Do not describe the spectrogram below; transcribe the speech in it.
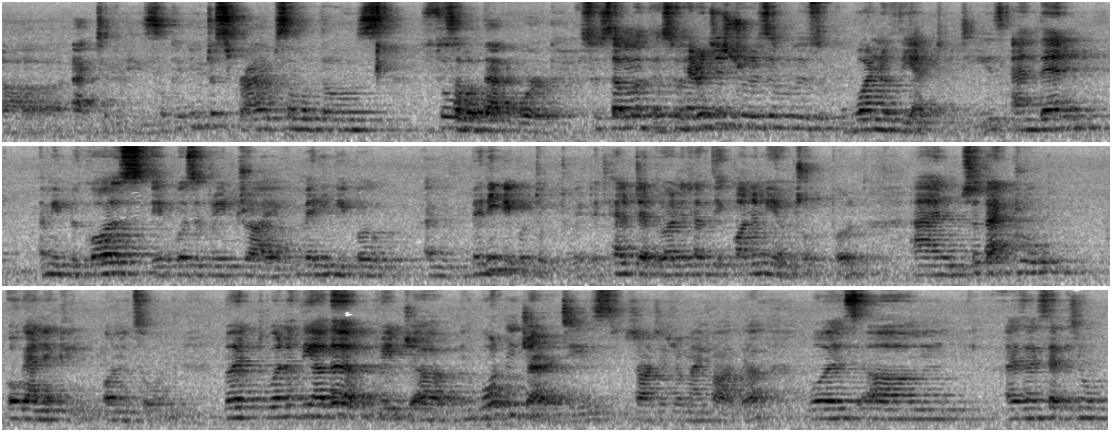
uh, activities. So can you describe some of those, so, some of that work? So some of the, so heritage tourism was one of the activities, and then, I mean, because it was a great drive, many people, I mean, many people took to it. It helped everyone. It helped the economy of Jodhpur. And so that grew organically on its own. But one of the other great, uh, important charities, started from my father, was, um, as I said, there's no,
